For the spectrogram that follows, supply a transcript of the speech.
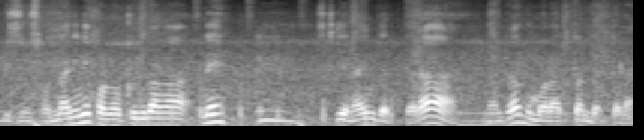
別にそんなにねこの車がねうん。好きじゃないんだったらなんとなくもらったんだったら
